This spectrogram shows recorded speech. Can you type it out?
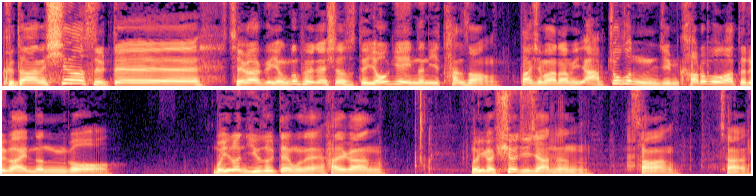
그 다음에 신었을 때 제가 그 영등포에 신었을 때 여기에 있는 이 탄성. 다시 말하면 앞쪽은 지금 카르보가 들어가 있는 거. 뭐 이런 이유들 때문에 하여간 여기가 휘어지지 않는 상황. 잘.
